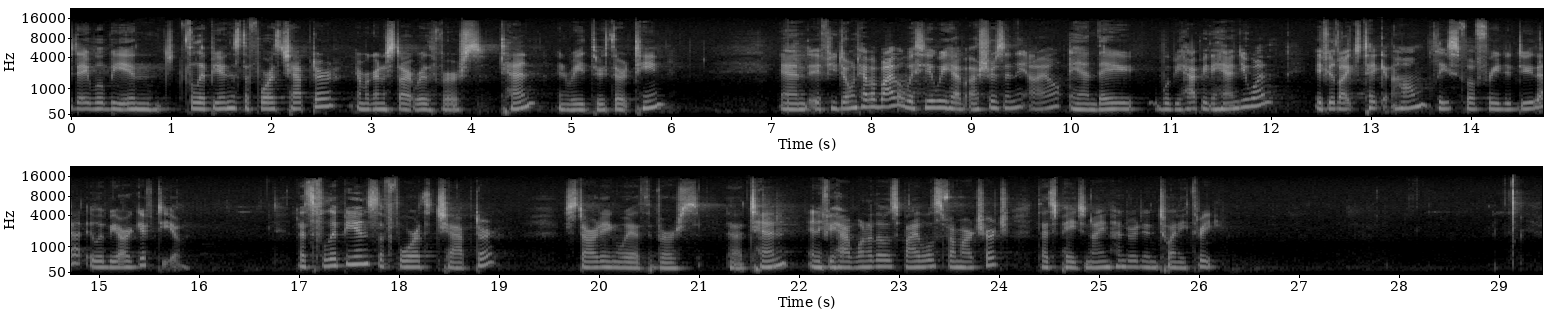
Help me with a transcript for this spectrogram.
Today we'll be in Philippians, the fourth chapter, and we're going to start with verse 10 and read through 13. And if you don't have a Bible with you, we have ushers in the aisle, and they would be happy to hand you one. If you'd like to take it home, please feel free to do that. It would be our gift to you. That's Philippians, the fourth chapter, starting with verse uh, 10. And if you have one of those Bibles from our church, that's page 923.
